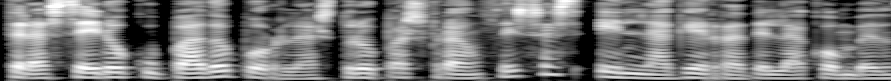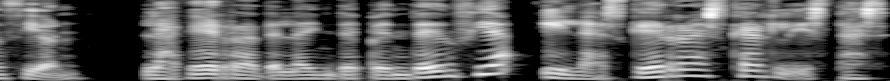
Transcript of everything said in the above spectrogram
tras ser ocupado por las tropas francesas en la Guerra de la Convención, la Guerra de la Independencia y las guerras carlistas.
